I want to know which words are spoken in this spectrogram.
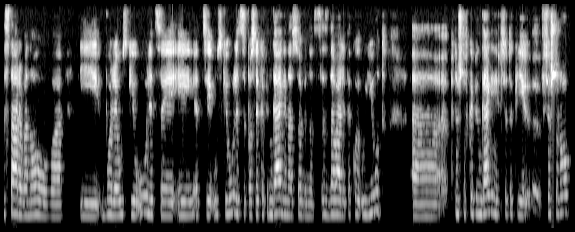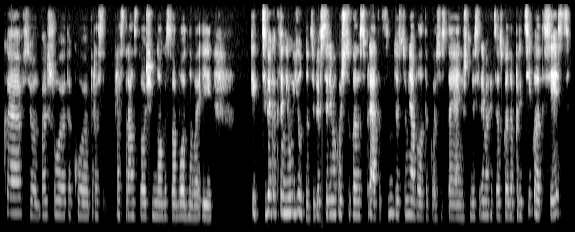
старого, нового, и более узкие улицы, и эти узкие улицы после Копенгагена особенно создавали такой уют, а, потому что в Копенгагене все-таки э, все широкое, все большое такое пространство, очень много свободного, и и тебе как-то неуютно, тебе все время хочется куда-то спрятаться. Ну, то есть у меня было такое состояние, что мне все время хотелось куда-то прийти, куда-то сесть,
